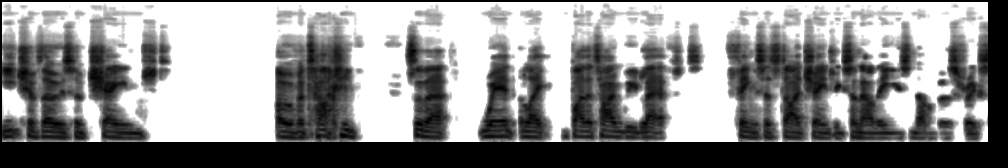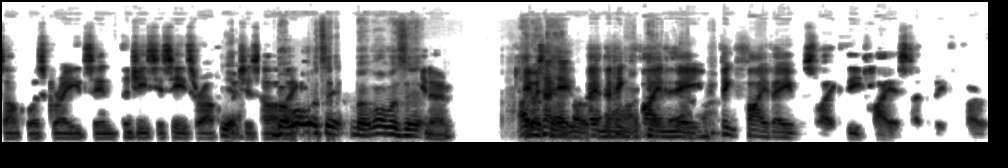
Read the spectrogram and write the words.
each of those have changed over time, so that we're like by the time we left, things had started changing. So now they use numbers, for example, as grades in the GCSEs rather, yeah. which is our. But like, what was it? But what was it? You know, I it was. It, I, I, think five A. I think five A was like the highest, I believe. If I remember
